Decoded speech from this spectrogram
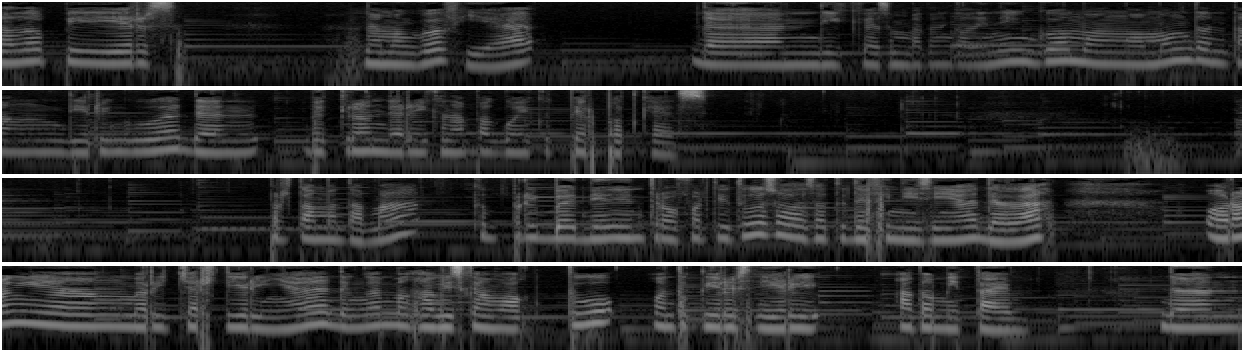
Halo Piers, nama gue Via Dan di kesempatan kali ini gue mau ngomong tentang diri gue dan background dari kenapa gue ikut Peer Podcast. Pertama-tama, kepribadian introvert itu salah satu definisinya adalah Orang yang merecharge dirinya dengan menghabiskan waktu untuk diri sendiri atau me time. Dan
